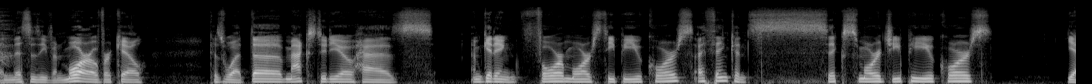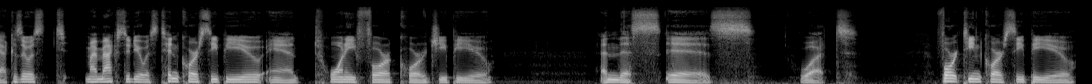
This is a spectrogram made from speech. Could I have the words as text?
and this is even more overkill. Because what the Mac Studio has, I'm getting four more CPU cores, I think, and six more GPU cores. Yeah, because it was t- my Mac Studio was 10 core CPU and 24 core GPU, and this is what 14 core CPU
